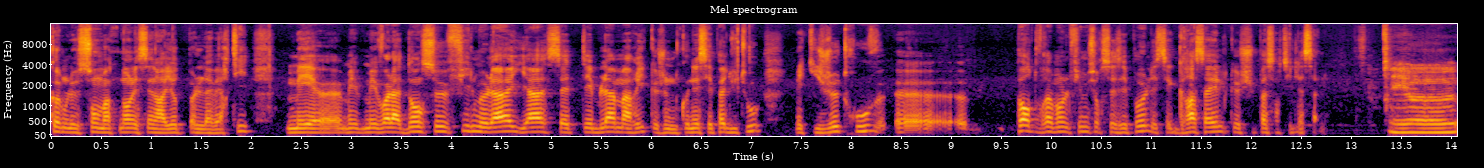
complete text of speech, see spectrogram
comme le sont maintenant les scénarios de Paul Laverty. Mais, euh, mais, mais, voilà, dans ce film-là, il y a cette Ebla Marie que je ne connaissais pas du tout, mais qui, je trouve, euh, porte vraiment le film sur ses épaules, et c'est grâce à elle que je suis pas sorti de la salle. Et euh,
